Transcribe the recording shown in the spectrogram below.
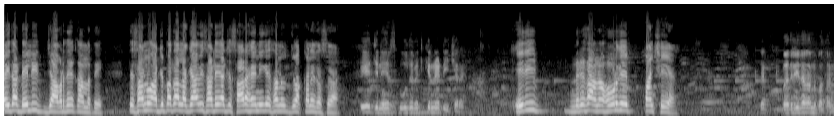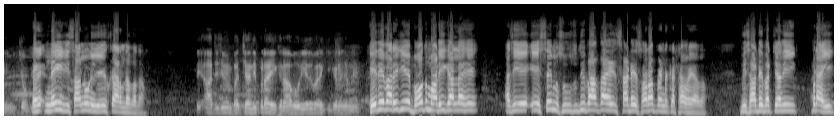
ਅਸੀਂ ਤਾਂ ਡੇਲੀ ਜਾਵੜਦੇ ਆ ਕੰਮ ਤੇ। ਤੇ ਸਾਨੂੰ ਅੱਜ ਪਤਾ ਲੱਗਾ ਵੀ ਸਾਡੇ ਅੱਜ ਸਰ ਹੈ ਨਹੀਂਗੇ ਸਾਨੂੰ ਜਵਾਕਾਂ ਨੇ ਦੱਸਿਆ। ਇਹ ਜਨੇਰ ਸਕੂਲ ਦੇ ਵਿੱਚ ਕਿੰਨੇ ਟੀਚਰ ਹੈ? ਇਹਦੀ ਮੇਰੇ ਹਿਸਾਬ ਨਾਲ ਹੋਣਗੇ 5-6 ਆ। ਤੇ ਬਦਲੀ ਦਾ ਤੁਹਾਨੂੰ ਪਤਾ ਨਹੀਂ ਕਿਉਂ ਇਹ- ਨਹੀਂ ਜੀ ਸਾਨੂੰ ਨਹੀਂ ਇਸ ਕਾਰਨ ਦਾ ਪਤਾ। ਤੇ ਅੱਜ ਜਿਵੇਂ ਬੱਚਿਆਂ ਦੀ ਪੜ੍ਹਾਈ ਖਰਾਬ ਹੋ ਰਹੀ ਹੈ ਇਹਦੇ ਬਾਰੇ ਕੀ ਕਹਿਣਾ ਚਾਹੁੰਦੇ ਹੋ? ਇਹਦੇ ਬਾਰੇ ਜੀ ਇਹ ਬਹੁਤ ਮਾੜੀ ਗੱਲ ਹੈ ਇਹ। ਅਸੀਂ ਇਸੇ ਮਹਿਸੂਸ ਦੀ ਬਾਤ ਇਹ ਸਾਡੇ ਸਾਰਾ ਪਿੰਡ ਇਕੱਠਾ ਹੋਇਆ ਵਾ। ਵੀ ਸਾਡੇ ਬੱਚਿਆਂ ਦੀ ਪੜ੍ਹਾਈ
